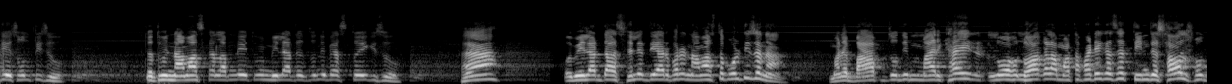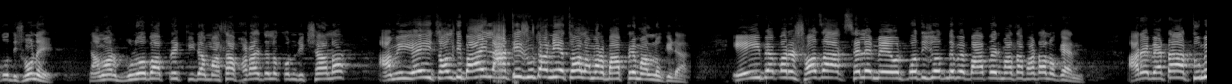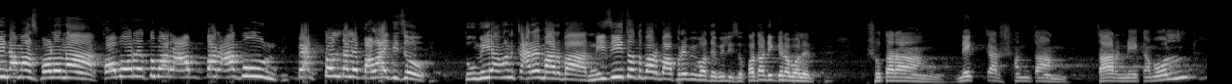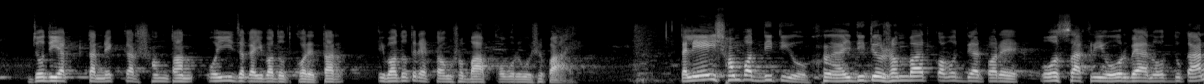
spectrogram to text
দিয়ে চলতিছু। তো তুমি নামাজ কালাম নেই, তুমি মিলাদের জন্য ব্যস্ত হয়ে গেছো। হ্যাঁ? ওই মিলার দা ছেলে দেওয়ার পরে নামাজ তো পড়তিছে না। মানে বাপ যদি মার খাই লোহা কালা মাথা ফাটে গেছে তিনটে সাল যদি শোনে আমার বুড়ো বাপরে কিটা মাথা ফাটাই দিল কোন রিক্সাওয়ালা? আমি এই চল দি ভাই, লাঠি সুটা নিয়ে চল, আমার বাপরে মারলো কিটা এই ব্যাপারে সজাগ ছেলে মেয়ে, ওর প্রতিশোধ নেবে, বাপের মাথা ফাটালো কেন? আরে বেটা, তুমি নামাজ পড়ো না, কবরে তোমার আব্বার আগুন, পেট্রোল ডালে বাড়াই দিছো। তুমি এখন কারে মারবা? নিজেই তো তোমার বাপরে বিপদে ফেলিছো। কথা ঠিক করে বলেন? সুতরাং নেককার সন্তান, তার নেকামল যদি একটা নেককার সন্তান ওই জায়গায় ইবাদত করে, তার ইবাদতের একটা অংশ বাপ কবরে বসে পায়। তাহলে এই সম্পদ দ্বিতীয়। এই দ্বিতীয় সম্পদ কবর দেওয়ার পরে ওর চাকরি, ওর ব্যান, ওর দোকান,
